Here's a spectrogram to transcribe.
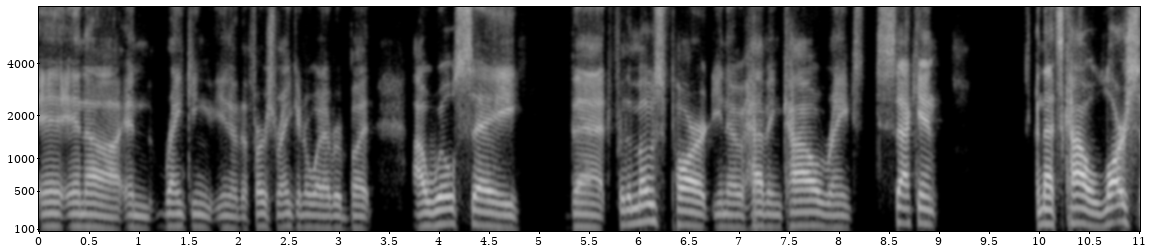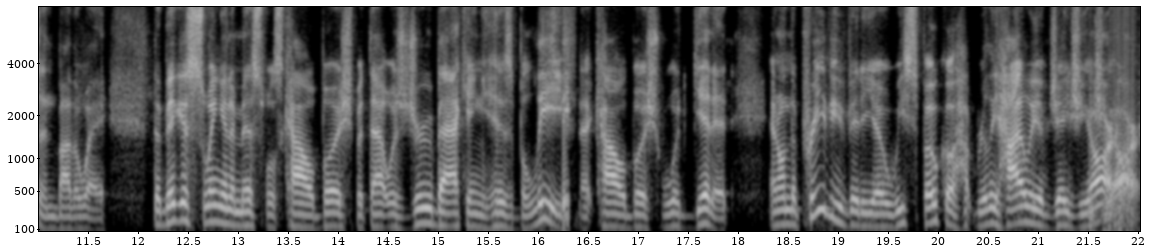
in in uh in ranking you know the first ranking or whatever but i will say that for the most part you know having kyle ranked second and that's Kyle Larson, by the way. The biggest swing and a miss was Kyle Busch, but that was Drew backing his belief that Kyle Busch would get it. And on the preview video, we spoke really highly of JGR.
